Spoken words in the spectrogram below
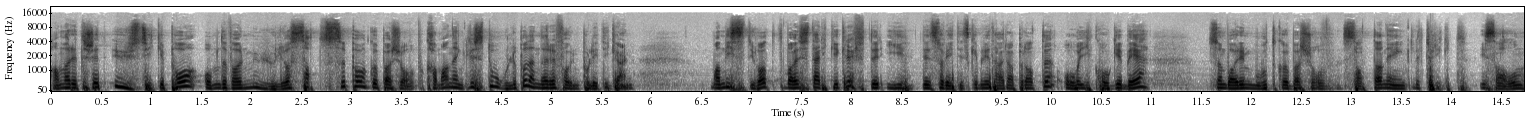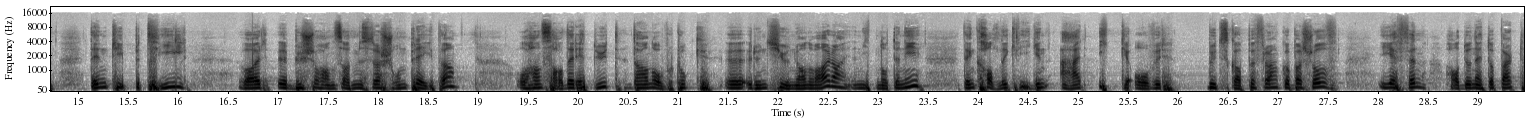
Han var rett og slett usikker på om det var mulig å satse på Gorbatsjov. Kan man egentlig stole på denne reformpolitikeren? Man visste jo at det var sterke krefter i det sovjetiske militærapparatet og i KGB som var imot Gorbatsjov. Satt han egentlig trygt i salen? Den type tvil var Bush og hans administrasjon preget av. Og han sa det rett ut da han overtok uh, rundt 20.1.1989. Den kalde krigen er ikke over. Budskapet fra Gorbatsjov i FN hadde jo nettopp vært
